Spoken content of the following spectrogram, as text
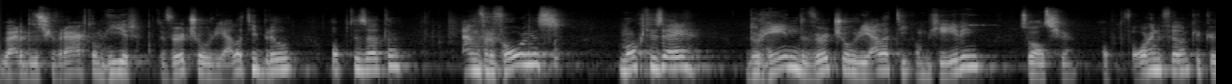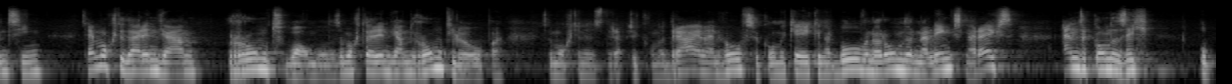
werden dus gevraagd om hier de virtual reality bril op te zetten. En vervolgens mochten zij doorheen de virtual reality omgeving, zoals je op het volgende filmpje kunt zien, zij mochten daarin gaan rondwandelen. Ze mochten daarin gaan rondlopen. Ze, mochten ze konden draaien met hun hoofd, ze konden kijken naar boven, naar onder, naar links, naar rechts. En ze konden zich op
